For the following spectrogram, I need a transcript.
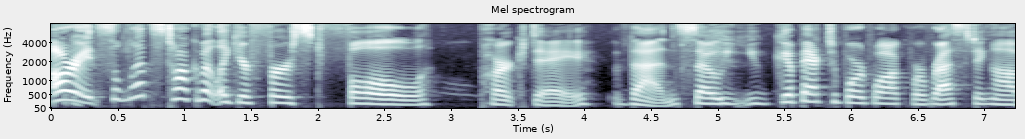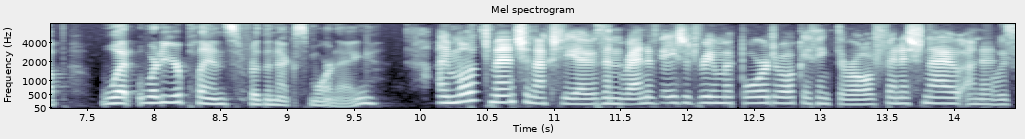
All right, so let's talk about like your first full park day then. So you get back to Boardwalk, we're resting up. What what are your plans for the next morning? I must mention, actually, I was in a renovated room at Boardwalk. I think they're all finished now, and it was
